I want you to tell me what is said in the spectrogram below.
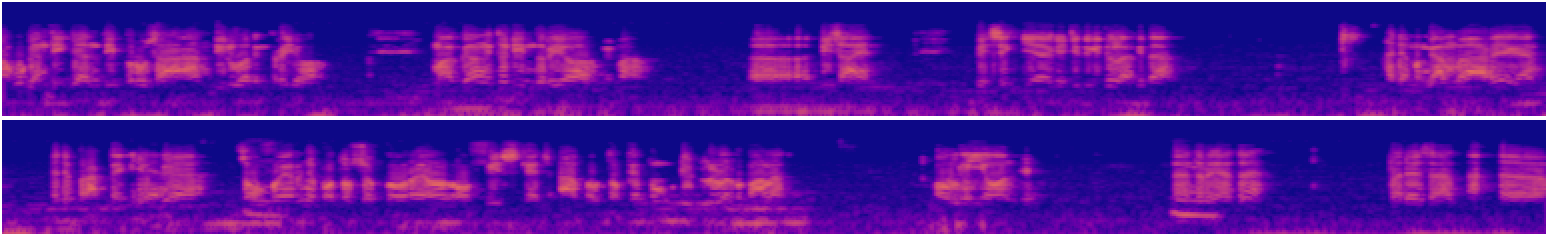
aku ganti-ganti perusahaan di luar interior. Magang itu di interior memang. Eh, desain. Basic ya kayak gitu gitulah kita. Ada menggambar ya kan? Ada praktek Iya. juga. Softwarenya Photoshop Corel Office SketchUp AutoCAD tuh di luar kepala Lumion ya. nah Iya. ternyata pada saat eh,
